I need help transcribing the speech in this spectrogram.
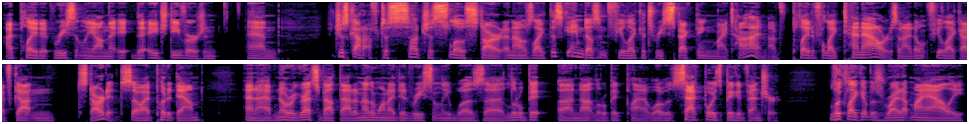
I played it recently on the the HD version, and it just got off to such a slow start. And I was like, this game doesn't feel like it's respecting my time. I've played it for like ten hours, and I don't feel like I've gotten started. So I put it down, and I have no regrets about that. Another one I did recently was a uh, Little Bit, uh, not Little Big Planet. What was Sackboy's Big Adventure? Looked like it was right up my alley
